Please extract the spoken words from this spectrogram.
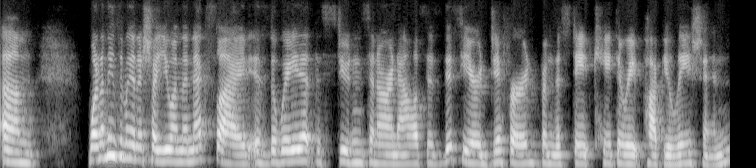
Um, one of the things I'm going to show you on the next slide is the way that the students in our analysis this year differed from the state K through 8 population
